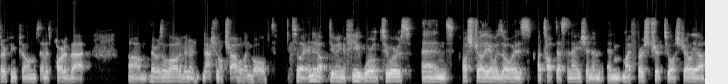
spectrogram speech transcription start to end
surfing films. And as part of that, um, there was a lot of international travel involved So I ended up doing a few world tours, and Australia was always a top destination. And, and my first trip to Australia,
